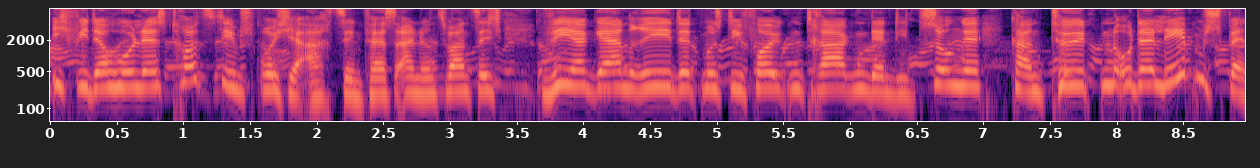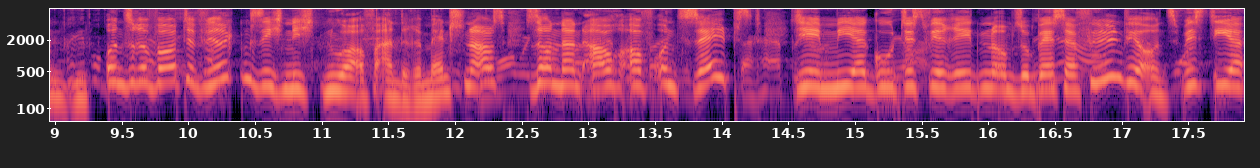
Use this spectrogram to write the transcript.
Ich wiederhole es trotzdem, Sprüche 18, Vers 21. Wer gern redet, muss die Folgen tragen, denn die Zunge kann töten oder Leben spenden. Unsere Worte wirken sich nicht nur auf andere Menschen aus, sondern auch auf uns selbst. Je mehr Gutes wir reden, umso besser fühlen wir uns. Wisst ihr,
